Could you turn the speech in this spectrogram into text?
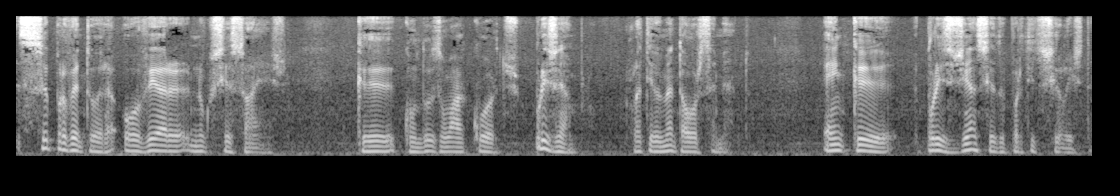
se porventura houver negociações que conduzam a acordos, por exemplo, relativamente ao orçamento, em que, por exigência do Partido Socialista,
